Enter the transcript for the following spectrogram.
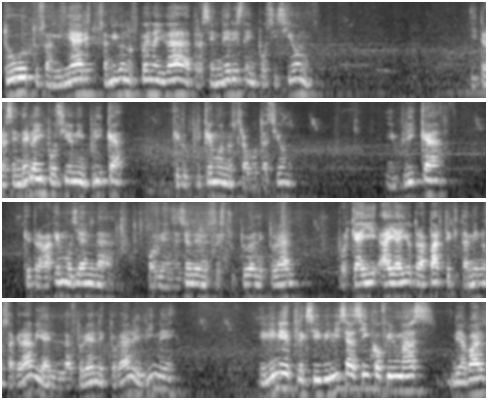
Tú, tus familiares, tus amigos nos pueden ayudar a trascender esta imposición. Y trascender la imposición implica que dupliquemos nuestra votación. Implica que trabajemos ya en la organización de nuestra estructura electoral, porque hay, hay, otra parte que también nos agravia, la autoridad electoral, el INE. El INE flexibiliza cinco firmas de aval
